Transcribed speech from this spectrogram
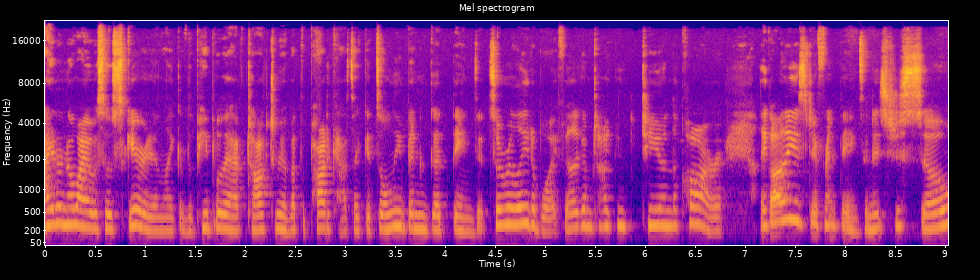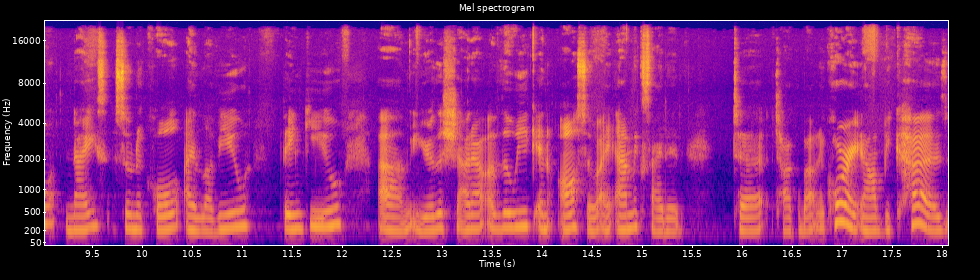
I don't know why I was so scared. And like the people that have talked to me about the podcast, like it's only been good things. It's so relatable. I feel like I'm talking to you in the car, like all these different things. And it's just so nice. So, Nicole, I love you. Thank you. Um, you're the shout out of the week. And also, I am excited to talk about Nicole right now because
